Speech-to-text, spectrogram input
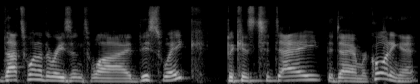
That's one of the reasons why this week, because today, the day I'm recording it,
